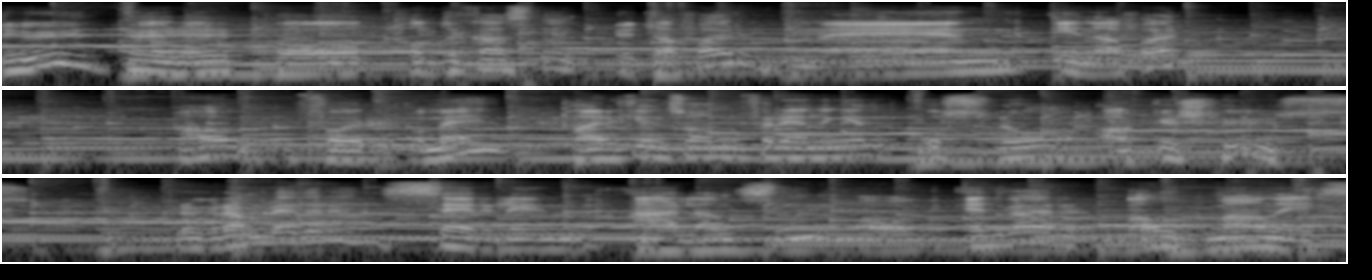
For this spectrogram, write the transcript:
Du hører på podkasten utafor, men innafor. Av for og med Parkinsonforeningen Oslo Akershus. Programledere Serlin Erlandsen og Edgar Baldmanis.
